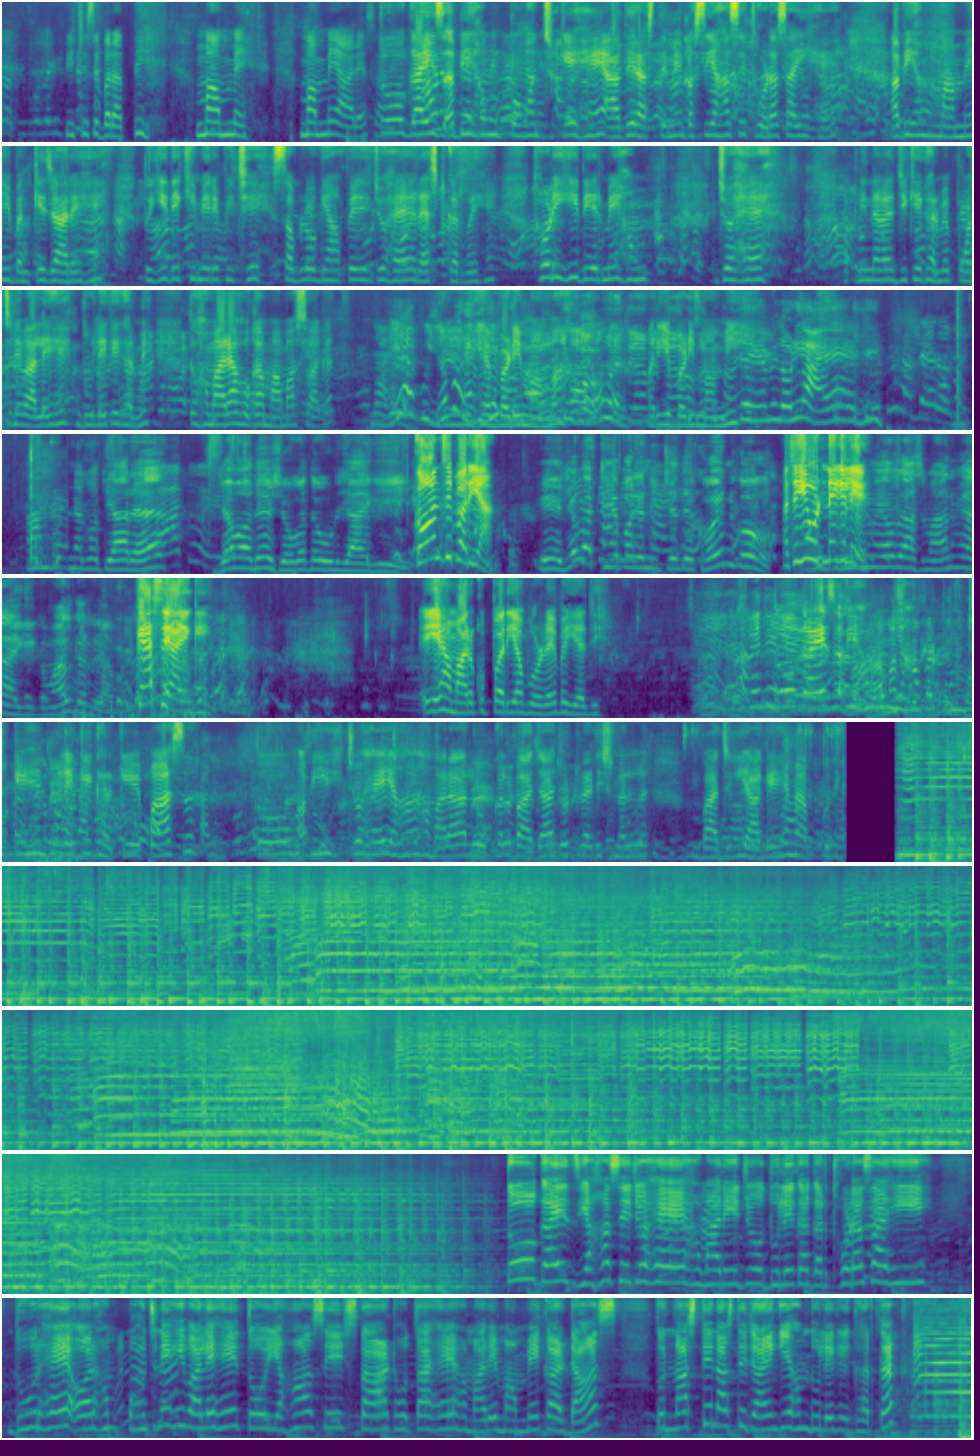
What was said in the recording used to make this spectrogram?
पीछे से बराती। मामे मामे आ रहे हैं तो गाइज़ अभी हम पहुँच चुके हैं आधे रास्ते में बस यहाँ से थोड़ा सा ही है। अभी हम मामे बन के जा रहे हैं। तो ये देखिए मेरे पीछे सब लोग यहाँ पे जो है रेस्ट कर रहे हैं। थोड़ी ही देर में हम जो है अपनी नाना जी के घर में पहुँचने वाले हैं दूल्हे के घर में। तो हमारा होगा मामा स्वागत। ये है बड़े मामा और ये बड़ी मामी। तैयार है। जब आदेश होगा तो उड़ जाएगी। कौन सी परियाँ? ये जो बैठी है पर नीचे देखो इनको। अच्छा ये उड़ने के लिए? में आसमान में आएगी कमाल कर रहे आप। कैसे आएँगी? ये हमारे को परियाँ बोल रहे हैं भैया जी। तो गाइस अभी हम यहाँ पर पहुँच चुके हैं दूल्हे के घर के पास। तो अभी जो है यहाँ हमारा लोकल बाजा जो ट्रेडिशनल बाजगी आ गए हैं मैं आपको दूर है और हम पहुँचने ही वाले हैं तो यहाँ से स्टार्ट होता है हमारे मामे का डांस तो नाचते नाचते जाएँगे हम दूल्हे के घर तक।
